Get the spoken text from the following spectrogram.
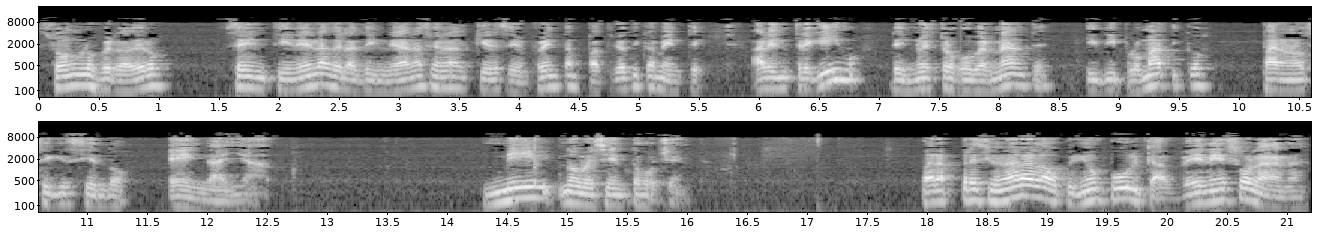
son los verdaderos centinelas de la dignidad nacional quienes se enfrentan patrióticamente al entreguismo de nuestros gobernantes y diplomáticos para no seguir siendo engañados. 1980. Para presionar a la opinión pública venezolana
